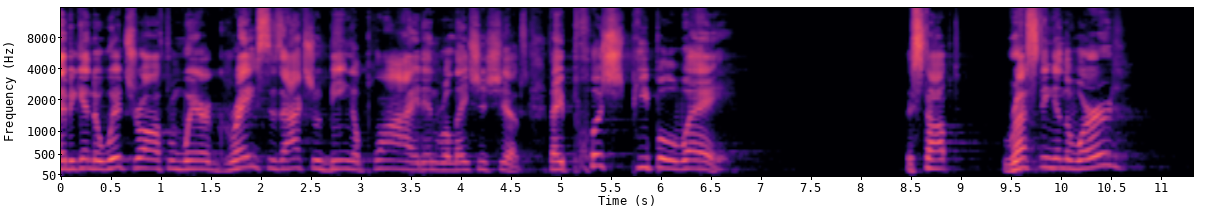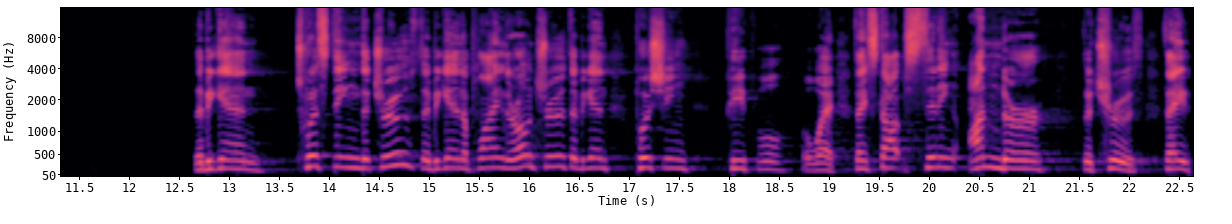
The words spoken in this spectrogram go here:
They begin to withdraw from where grace is actually being applied in relationships. They push people away. They stopped resting in the word. They began twisting the truth. They begin applying their own truth. They begin pushing people away. They stop sitting under the truth. They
